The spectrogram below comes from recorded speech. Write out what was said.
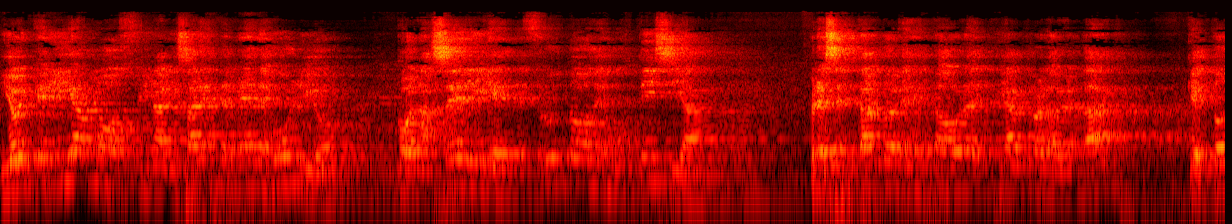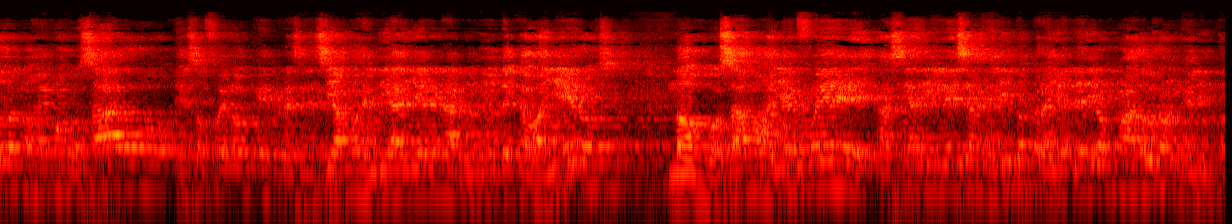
Y hoy queríamos finalizar este mes de julio con la serie de frutos de justicia presentándoles esta obra de teatro. La verdad que todos nos hemos gozado. Eso fue lo que presenciamos el día de ayer en la reunión de caballeros. Nos gozamos. Ayer fue hacia la iglesia Angelito, pero ayer le dieron más duro Angelito.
